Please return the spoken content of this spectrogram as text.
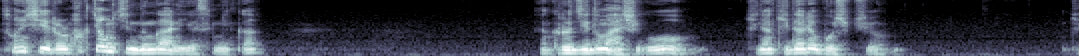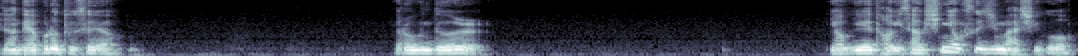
손실을 확정 짓는 거 아니겠습니까? 그러지도 마시고 그냥 기다려 보십시오. 그냥 내버려 두세요. 여러분들 여기에 더 이상 신경 쓰지 마시고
